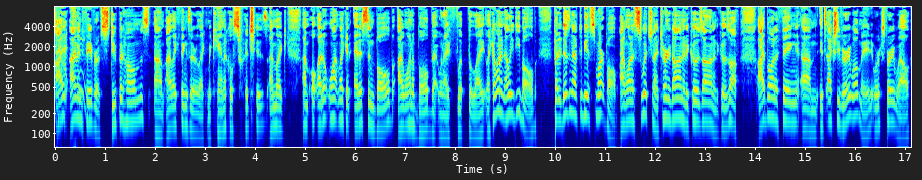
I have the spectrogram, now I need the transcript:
I, I'm in favor of stupid homes. Um, I like things that are like mechanical switches. I'm like, I'm, I don't want like an Edison bulb. I want a bulb that when I flip the light, like I want an LED bulb, but it doesn't have to be a smart bulb. I want a switch and I turn it on and it goes on and it goes off. I bought a thing. Um, it's actually very well made. It works very well.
